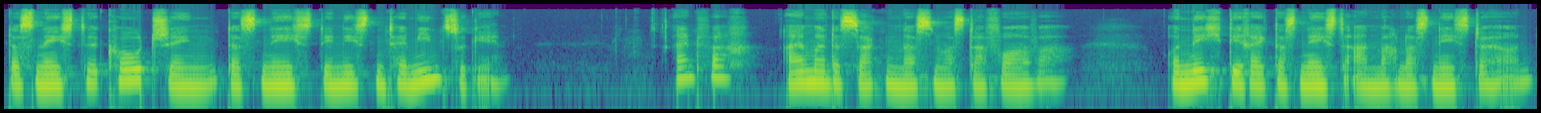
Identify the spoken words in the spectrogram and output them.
das nächste Coaching, das nächste, den nächsten Termin zu gehen. Einfach einmal das sacken lassen, was davor war. Und nicht direkt das nächste anmachen, das nächste hören.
